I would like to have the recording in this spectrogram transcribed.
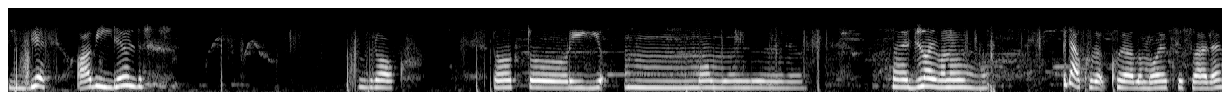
Hile. Abi hile öldür. Bırak. Doktor. Mamalı. Evcil hayvanı bir daha kur- koyalım o aksesuarı.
